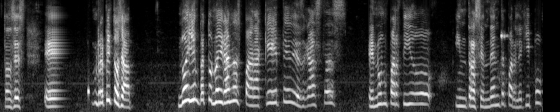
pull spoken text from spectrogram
Entonces, eh, repito, o sea, no hay ímpetu, no hay ganas, ¿para qué te desgastas en un partido intrascendente para el equipo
